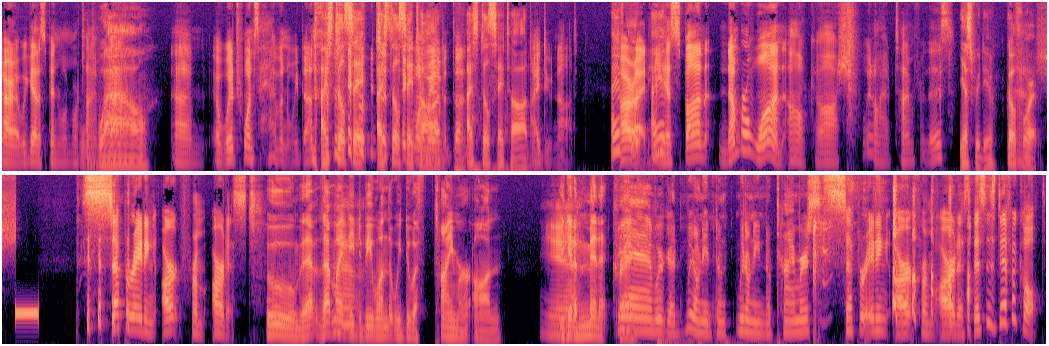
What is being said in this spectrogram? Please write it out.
All right, we got to spend one more time. Wow. Um, uh, which ones haven't we done? I still say I still say Todd. I still say Todd. I do not. I have- All right, I he have- has spun number one. Oh gosh, we don't have time for this. Yes, we do. Go for Ah, it. sh- Separating art from artist. Ooh, that that might Yeah. need to be one that we do a timer on. Yeah. You get a minute, Craig. Yeah, we're good. We don't need no, we don't need no timers. separating art from artist. This is difficult.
